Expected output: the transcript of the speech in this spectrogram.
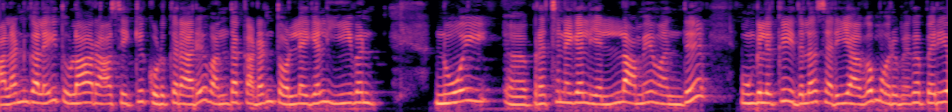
பலன்களை துலா ராசிக்கு கொடுக்குறாரு. வந்த கடன் தொல்லைகள் ஈவன் நோய் பிரச்சனைகள் எல்லாமே வந்து உங்களுக்கு இதில் சரியாகும். ஒரு மிகப்பெரிய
